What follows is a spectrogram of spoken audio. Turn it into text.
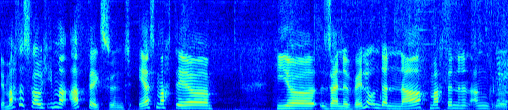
Der macht das, glaube ich, immer abwechselnd. Erst macht er hier seine Welle und danach macht er einen Angriff.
